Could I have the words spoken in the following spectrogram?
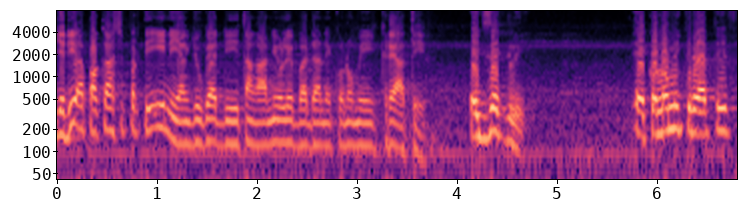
Jadi apakah seperti ini yang juga ditangani oleh Badan Ekonomi Kreatif? Exactly. Ekonomi kreatif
